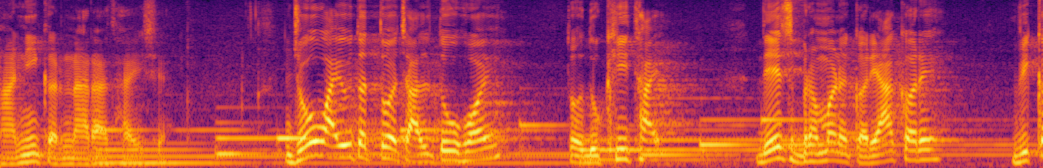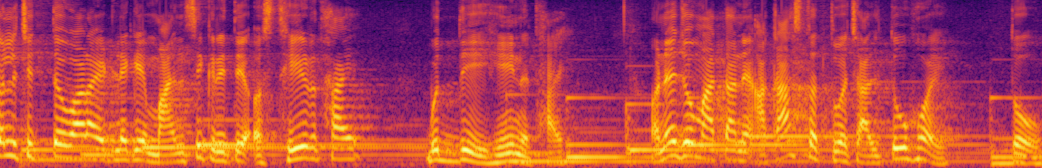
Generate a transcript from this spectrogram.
હાનિ કરનારા થાય છે. જો વાયુ તત્વ ચાલતું હોય તો દુઃખી થાય. દેશ ભ્રમણ કર્યા કરે. વિકલ ચિત્તવાળા એટલે કે માનસિક રીતે અસ્થિર થાય, બુદ્ધિહીન થાય. અને જો માતાને આકાશ તત્વ ચાલતું હોય તો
